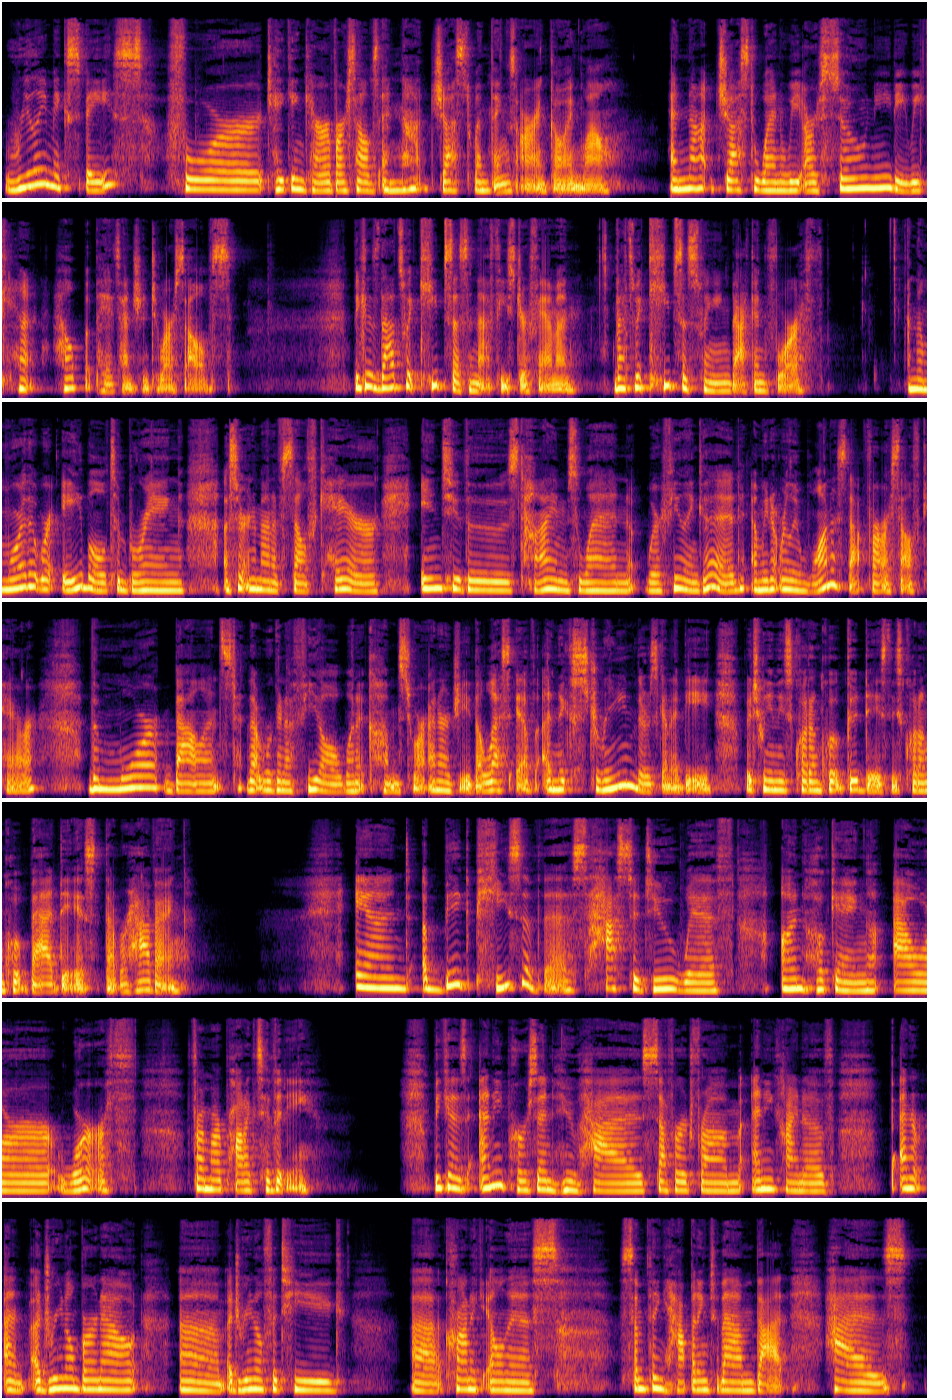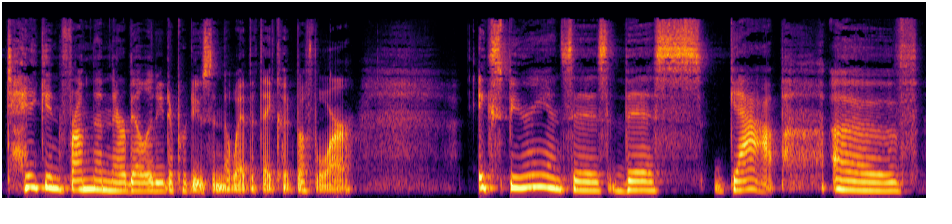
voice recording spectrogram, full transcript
really make space for taking care of ourselves and not just when things aren't going well. And not just when we are so needy, we can't help but pay attention to ourselves. Because that's what keeps us in that feast or famine. That's what keeps us swinging back and forth. And the more that we're able to bring a certain amount of self care into those times when we're feeling good and we don't really want to stop for our self care, the more balanced that we're going to feel when it comes to our energy. The less of an extreme there's going to be between these quote unquote good days, these quote unquote bad days that we're having. And a big piece of this has to do with unhooking our worth from our productivity. Because any person who has suffered from any kind of adrenal burnout, um, adrenal fatigue, uh, chronic illness, something happening to them that has taken from them their ability to produce in the way that they could before experiences this gap of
